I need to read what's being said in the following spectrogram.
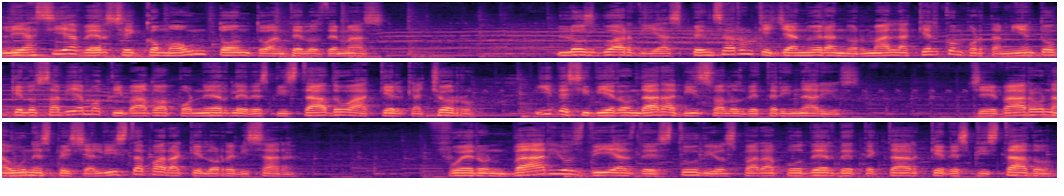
le hacía verse como un tonto ante los demás. Los guardias pensaron que ya no era normal aquel comportamiento que los había motivado a ponerle despistado a aquel cachorro y decidieron dar aviso a los veterinarios. Llevaron a un especialista para que lo revisara. Fueron varios días de estudios para poder detectar que Despistado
